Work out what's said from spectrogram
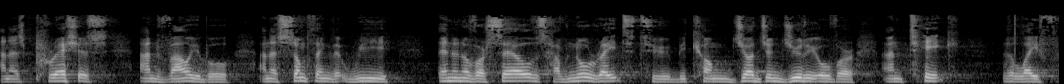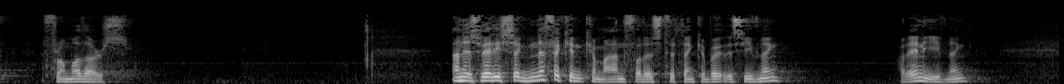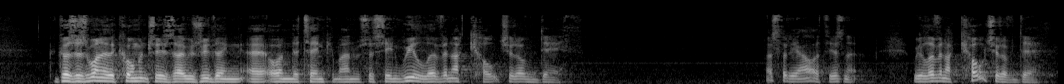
and as precious and valuable and as something that we in and of ourselves have no right to become judge and jury over and take the life from others. And it's a very significant command for us to think about this evening, or any evening, because as one of the commentaries I was reading uh, on the Ten Commandments was saying, we live in a culture of death. That's the reality, isn't it? We live in a culture of death.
